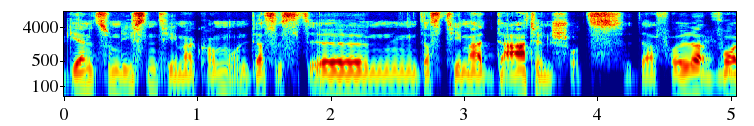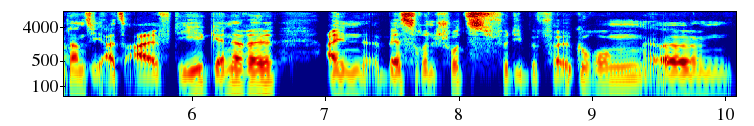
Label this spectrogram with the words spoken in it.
gerne zum nächsten Thema kommen und das ist ähm, das Thema Datenschutz. Da mhm. fordern Sie als AfD generell einen besseren Schutz für die Bevölkerung. Ähm,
